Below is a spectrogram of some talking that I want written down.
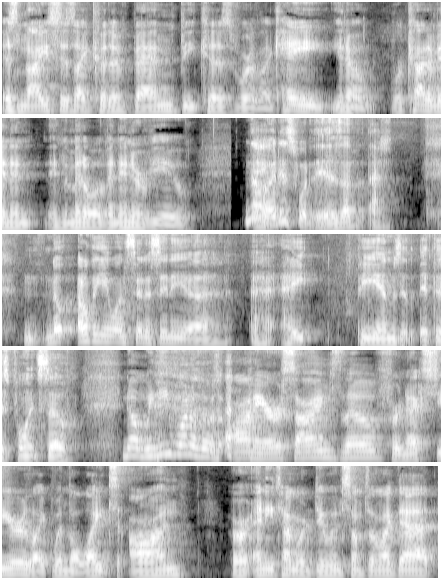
as nice as I could have been because we're like, hey, you know, we're kind of in an, in the middle of an interview. No, it is what it is. I, I, no, I don't think anyone sent us any uh, hate PMs at, at this point. So No, we need one of those on-air signs though for next year, like when the lights on, or anytime we're doing something like that.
